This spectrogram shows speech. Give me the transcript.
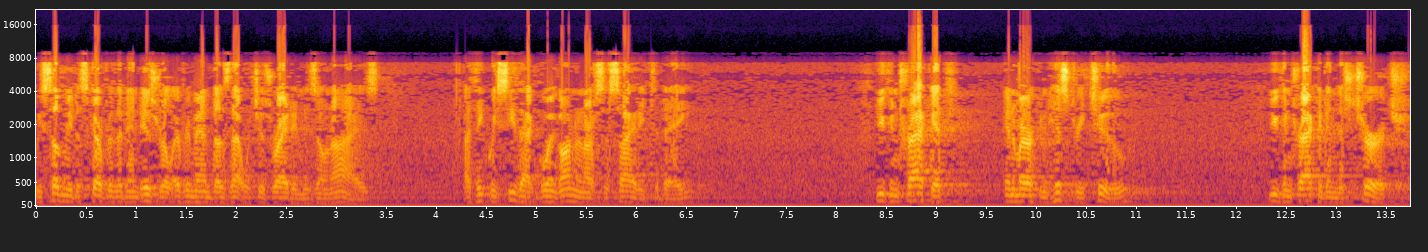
we suddenly discover that in Israel every man does that which is right in his own eyes. I think we see that going on in our society today. You can track it in American history too. You can track it in this church.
